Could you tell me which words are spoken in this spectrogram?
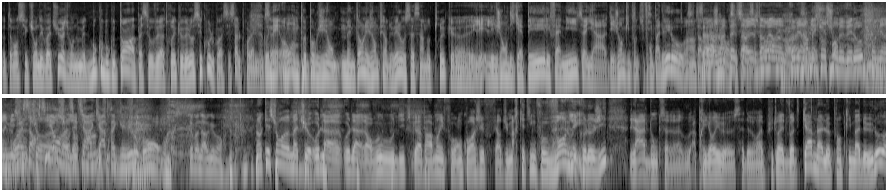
notamment ceux qui ont des voitures. Ils vont nous mettre beaucoup beaucoup de temps à passer au vélo, à trouver que le vélo c'est cool, quoi. C'est ça le problème. Donc Oui, ça- mais on ne peut pas obliger en même temps les gens de faire du vélo. Ça, c'est un autre truc. Euh, Les, les gens handicapés, les familles, il y a des gens qui ne feront pas de vélo. hein. Ça, Je rappelle un- sérieusement, première Non, émission bon. sur le vélo, première on émission va sur, sortir, euh, on va sur les sortir à freins. 4 avec les vélos. Bon, Très bon argument. Non, question euh, Mathieu, au-delà, au-delà, alors vous, vous dites qu'apparemment il faut encourager, il faut faire du marketing, il faut vendre l'écologie. Là, donc, ça, a priori, euh, ça devrait plutôt être votre cam, là, le plan climat de Hulot.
